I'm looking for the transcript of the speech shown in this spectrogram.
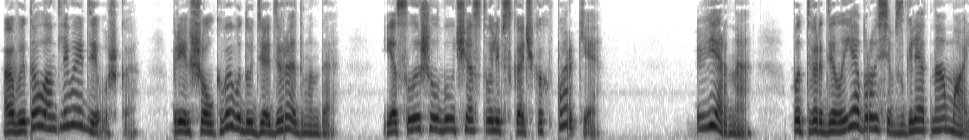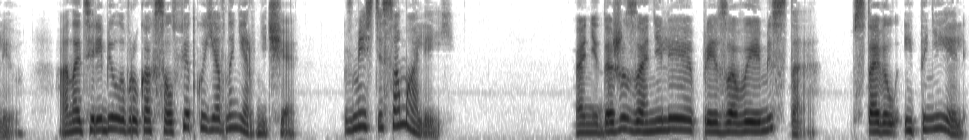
«А вы талантливая девушка», Пришел к выводу дядя Редмонда. «Я слышал, вы участвовали в скачках в парке?» «Верно», — подтвердила я, бросив взгляд на Амалию. Она теребила в руках салфетку, явно нервничая. «Вместе с Амалией». «Они даже заняли призовые места», — вставил и Таниэль.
